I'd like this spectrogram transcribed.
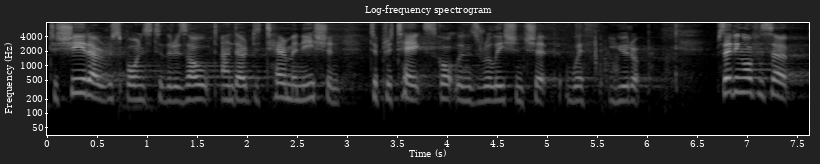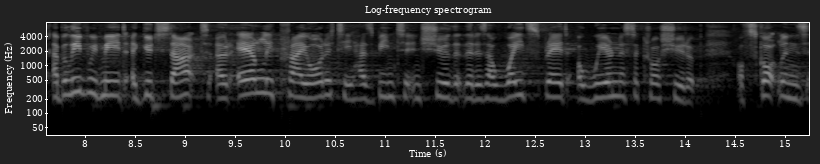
to share our response to the result and our determination to protect Scotland's relationship with Europe. Presiding officer, I believe we've made a good start. Our early priority has been to ensure that there is a widespread awareness across Europe of Scotland's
